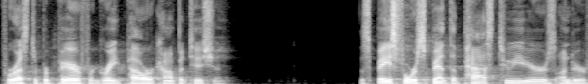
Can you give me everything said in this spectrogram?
for us to prepare for great power competition. The Space Force spent the past two years under,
